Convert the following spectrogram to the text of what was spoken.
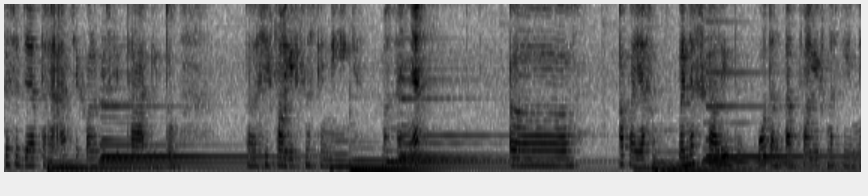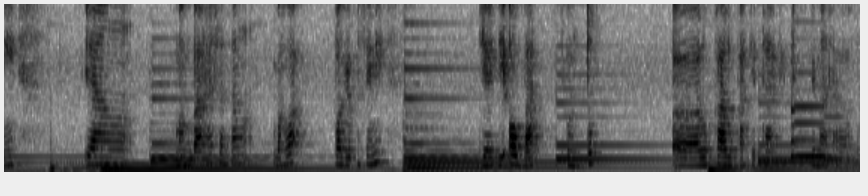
kesejahteraan psikologis kita gitu uh, si forgiveness ini makanya uh, apa ya banyak sekali buku tentang forgiveness ini yang membahas tentang bahwa forgiveness ini jadi obat untuk eh, luka-luka uh, kita gitu di masa lalu.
